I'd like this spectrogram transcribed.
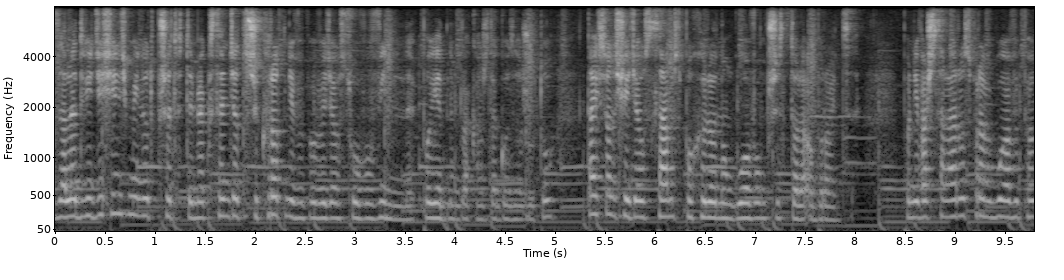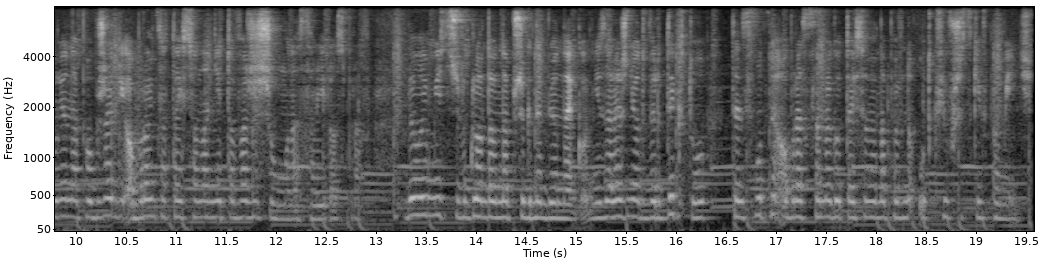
Zaledwie 10 minut przed tym, jak sędzia trzykrotnie wypowiedział słowo winny, po jednym dla każdego zarzutu, Tyson siedział sam z pochyloną głową przy stole obrońcy. Ponieważ sala rozpraw była wypełniona po brzegi, obrońca Tysona nie towarzyszył mu na sali rozpraw. Były mistrz wyglądał na przygnębionego. Niezależnie od werdyktu, ten smutny obraz samego Tysona na pewno utkwił wszystkim w pamięci.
